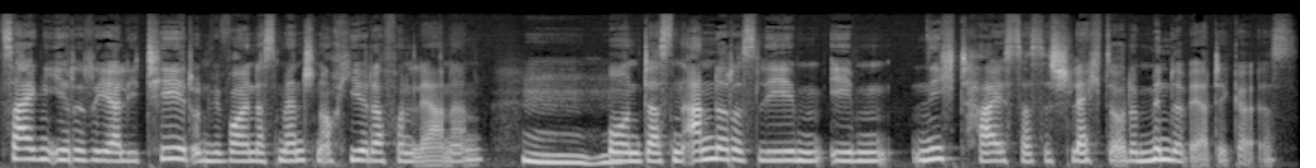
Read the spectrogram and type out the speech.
zeigen ihre Realität und wir wollen, dass Menschen auch hier davon lernen. Mhm. Und dass ein anderes Leben eben nicht heißt, dass es schlechter oder minderwertiger ist.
